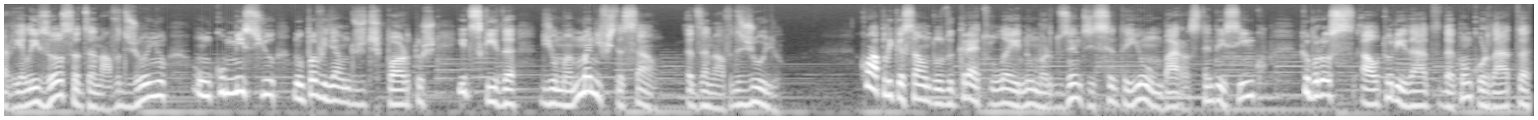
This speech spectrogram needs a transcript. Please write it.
Realizou-se a 19 de junho um comício no Pavilhão dos Desportos e de seguida de uma manifestação a 19 de julho. Com a aplicação do Decreto-Lei nº 261-75, quebrou-se a autoridade da Concordata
